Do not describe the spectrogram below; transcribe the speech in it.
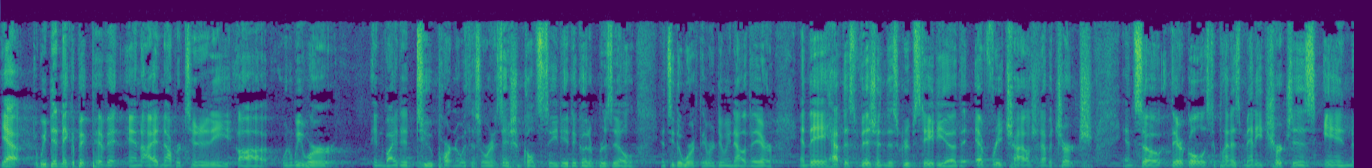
Yeah, we did make a big pivot, and I had an opportunity uh, when we were invited to partner with this organization called Stadia to go to Brazil and see the work they were doing out there. And they have this vision, this group Stadia, that every child should have a church. And so their goal is to plant as many churches in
